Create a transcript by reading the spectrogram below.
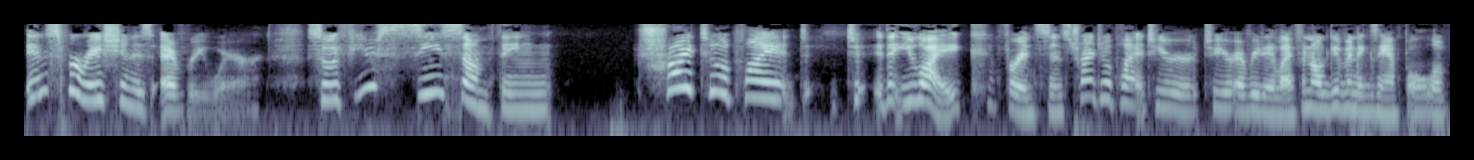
inspiration is everywhere so if you see something try to apply it to, that you like for instance try to apply it to your to your everyday life and i'll give an example of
